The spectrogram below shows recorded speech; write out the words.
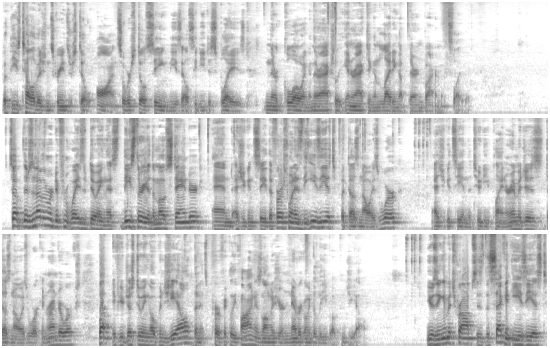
but these television screens are still on. So we're still seeing these LCD displays and they're glowing and they're actually interacting and lighting up their environment slightly. So there's a number of different ways of doing this. These three are the most standard, and as you can see, the first one is the easiest, but doesn't always work. As you can see in the 2D planar images, doesn't always work in RenderWorks. But if you're just doing OpenGL, then it's perfectly fine as long as you're never going to leave OpenGL. Using image props is the second easiest.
